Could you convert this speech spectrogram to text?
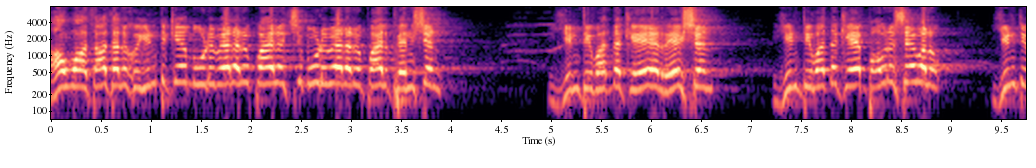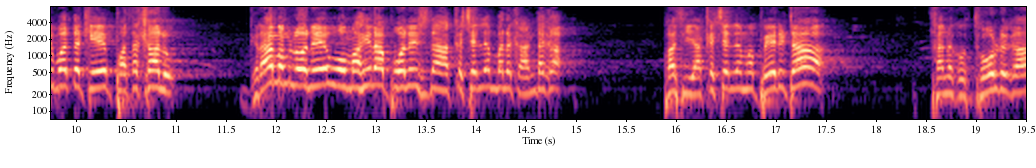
అవ్వ తాతలకు ఇంటికే మూడు వేల రూపాయలు వచ్చి మూడు వేల రూపాయలు పెన్షన్. ఇంటి వద్దకే రేషన్ ఇంటి వద్దకే పౌర సేవలు ఇంటి వద్దకే పథకాలు. గ్రామంలోనే ఓ మహిళా పోలీస్ నా అక్క చెల్లెమ్మలకు అండగా. ప్రతి అక్క చెల్లెమ్మ పేరిట తనకు తోడుగా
